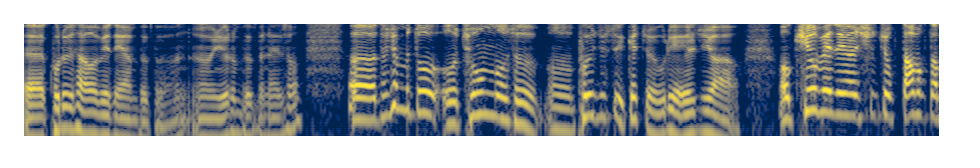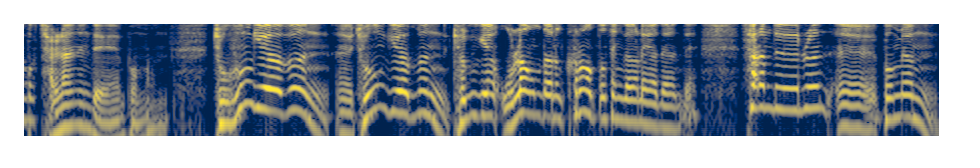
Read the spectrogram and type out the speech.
어, 고려 사업에 대한 부분 어, 이런 부분에서. 어, 다시 한번 또 어, 좋은 모습 어, 보여줄 수 있겠죠 우리 LG와. 어, 기업에 대한 실적 따박따박 잘 나는데 보면. 좋은 기업은 예, 좋은 기업은 결국엔 올라온다는 그런 어떤 생각을 해야 되는데 사람들은 예, 보면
